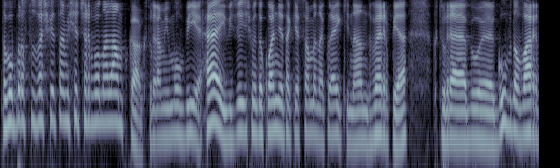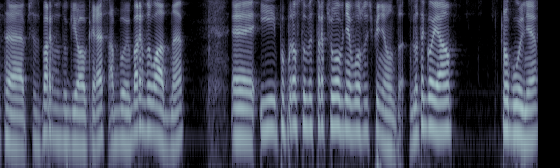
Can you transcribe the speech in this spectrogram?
to po prostu zaświeca mi się czerwona lampka, która mi mówi: Hej, widzieliśmy dokładnie takie same naklejki na Antwerpie, które były gówno warte przez bardzo długi okres, a były bardzo ładne. E, I po prostu wystarczyło w nie włożyć pieniądze. Dlatego ja ogólnie,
